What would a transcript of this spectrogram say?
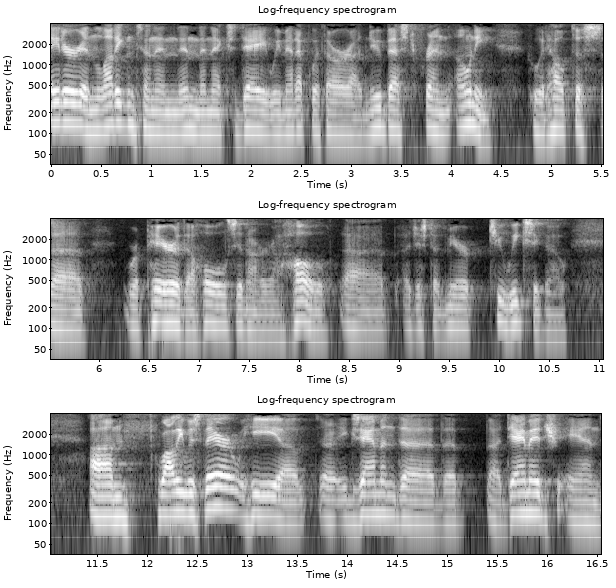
Later in Ludington, and then the next day, we met up with our uh, new best friend Oni, who had helped us uh, repair the holes in our uh, hull uh, just a mere two weeks ago. Um, while he was there, he uh, examined the damage and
